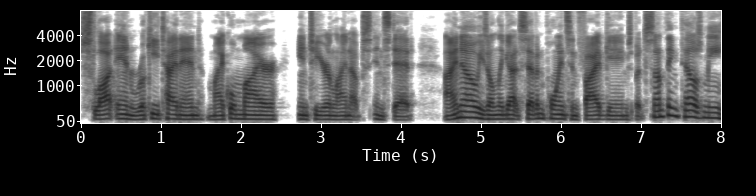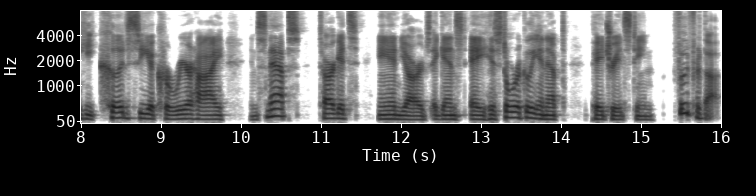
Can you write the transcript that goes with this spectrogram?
slot in rookie tight end Michael Mayer into your lineups instead. I know he's only got seven points in five games, but something tells me he could see a career high in snaps, targets, and yards against a historically inept Patriots team. Food for thought.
